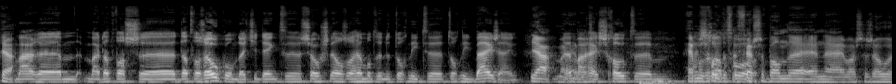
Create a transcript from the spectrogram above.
Ja. Maar, ehm, maar dat, was, eh, dat was ook omdat je denkt... eh, zo snel zal Hamilton er toch niet, toch niet bij zijn. ja, Maar, maar hij schoot, ehm hij Hamilton schoot had ervoor. verse banden en hij was er zo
